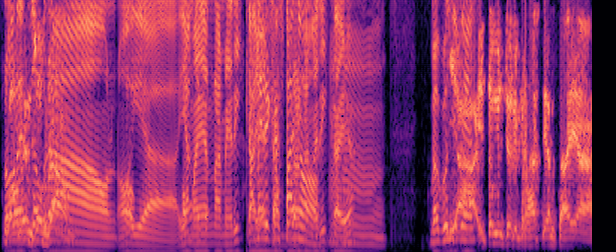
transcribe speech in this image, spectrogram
Lorenzo Brown. Oh, Oh, iya. Yang pemain Amerika, Amerika ya, Spanyol. Amerika ya. Mm. Bagus itu Ya, ya. itu mencuri perhatian saya.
